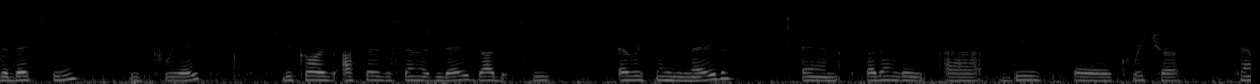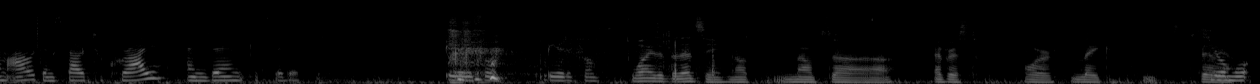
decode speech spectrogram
the Dead Sea is create because after the seventh day God see everything he made and suddenly a big uh, creature came out and start to cry and then it's the Dead Sea. beautiful, beautiful. Why is it the Dead Sea, not Mount uh, Everest or Lake כי Tveria? הוא מו-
